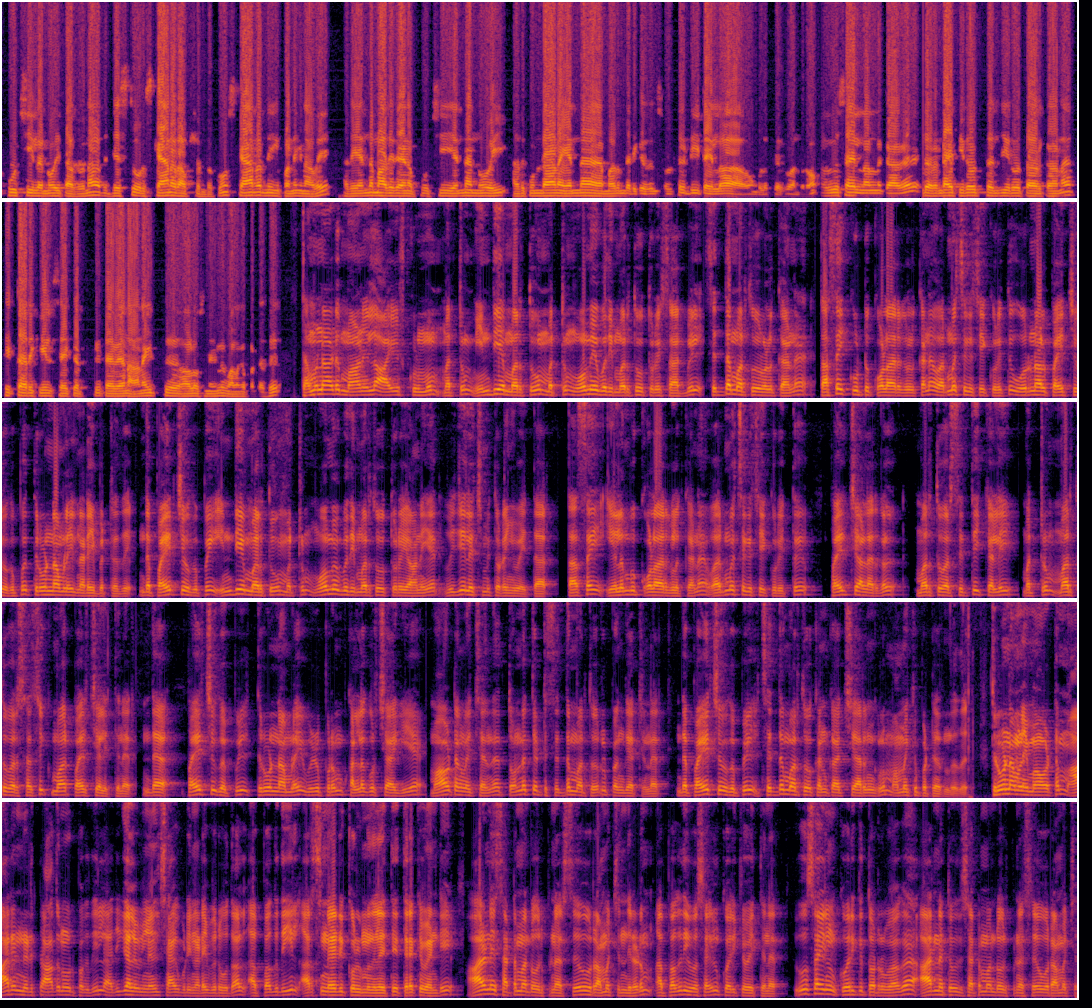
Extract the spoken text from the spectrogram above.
பூச்சியில நோய் தாக்குதுன்னா அது ஜஸ்ட் ஒரு ஸ்கேனர் ஆப்ஷன் இருக்கும். ஸ்கேனர் நீங்க பண்ணீங்கன்னாவே அது எந்த மாதிரியான பூச்சி என்ன நோய் அதுக்கு உண்டான என்ன மருந்து அடிக்கிறதுன்னு சொல்லிட்டு டீட்டெயிலா உங்களுக்கு வந்துடும் விவசாயிகள் நலனுக்காக இந்த ரெண்டாயிரத்தி இருபத்தி அஞ்சு அதற்கான திட்ட அறிக்கையில் சேர்க்கறதுக்கு தேவையான அனைத்து ஆலோசனைகளும் வழங்கப்பட்டது. தமிழ்நாடு மாநில ஆயுஷ் குழுமம் மற்றும் இந்திய மருத்துவம் மற்றும் ஹோமியோபதி மருத்துவத்துறை சார்பில் சித்த மருத்துவர்களுக்கான தசை கூட்டு கோளாறுகளுக்கான வர்ம சிகிச்சை குறித்து ஒரு நாள் பயிற்சி வகுப்பு திருவண்ணாமலையில் நடைபெற்றது. இந்த பயிற்சி வகுப்பை இந்திய மருத்துவம் மற்றும் ஹோமியோபதி மருத்துவத்துறை ஆணையர் விஜயலட்சுமி தொடங்கி வைத்தார். தசை எலும்பு கோளாறுகளுக்கான வர்ம சிகிச்சை குறித்து பயிற்சியாளர்கள் மருத்துவர் சித்திக்கலி மற்றும் மருத்துவர் சசிகுமார் பயிற்சி அளித்தனர். இந்த பயிற்சி வகுப்பில் திருவண்ணாமலை விழுப்புரம் கள்ளக்குறிச்சி ஆகிய மாவட்டங்களைச் சேர்ந்த தொண்ணூத்தெட்டு சித்த மருத்துவர்கள் பங்கேற்றனர். இந்த பயிற்சி வகுப்பில் சித்த மருத்துவ கண்காட்சி அரங்குகளும் அமைக்கப்பட்டிருந்தது. திருவண்ணாமலை மாவட்டம் ஆரன் எடுத்த ஆதனூர் பகுதியில் அதிக அளவில் நெல் சாகுபடி நடைபெறுவதால் அப்பகுதியில் அரசு நேரடிக்கொள் நிலையத்தை திறக்க வேண்டி ஆரணி சட்டமன்ற உறுப்பினர் சிவூர் ராமச்சந்திரனும் அப்பகுதி விவசாயிகள் கோரிக்கை வைத்தனர். விவசாயிகளின் கோரிக்கை தொடர்பாக ஆரணி தொகுதி சட்டமன்ற உறுப்பினர் சிவூர் ராமச்சந்திரன்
